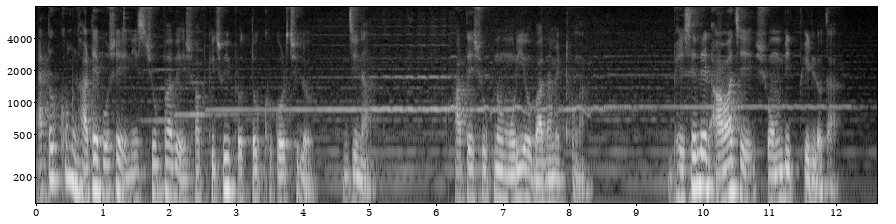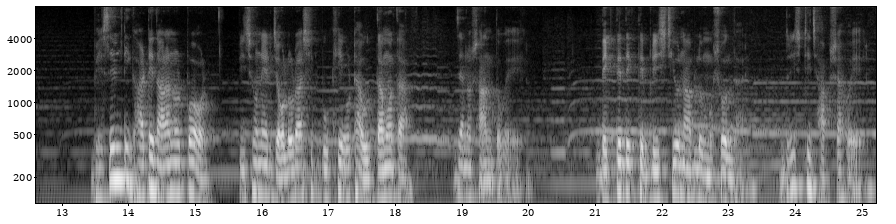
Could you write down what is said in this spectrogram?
এতক্ষণ ঘাটে বসে নিশ্চুপভাবে সব কিছুই প্রত্যক্ষ করছিল জিনা, হাতে শুকনো মুড়ি ও বাদামের ঠোঙা। ভেসেলের আওয়াজে সম্বিত ফিরল তার। ভেসেলটি ঘাটে দাঁড়ানোর পর পিছনের জলরাশির বুকে ওঠা উদ্দামতা যেন শান্ত হয়ে এলো। দেখতে দেখতে বৃষ্টিও নামলো মুষলধারে, দৃষ্টি ঝাপসা হয়ে এলো।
